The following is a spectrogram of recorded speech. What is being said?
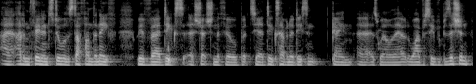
uh, Adam Thielen to do all the stuff underneath with uh, Diggs uh, stretching the field. But yeah, Diggs having a decent game uh, as well there at the wide receiver position.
